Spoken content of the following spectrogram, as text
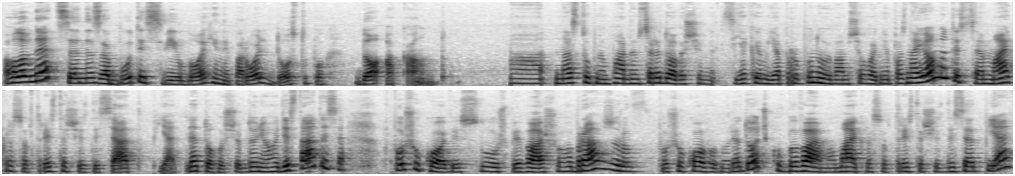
Головне це не забути свій логін і пароль доступу до аккаунту. Наступним хмарним середовищем, з яким я пропоную вам сьогодні познайомитись, це Microsoft 365. Для того, щоб до нього дістатися, в пошуковій службі вашого браузеру, в пошуковому рядочку вбиваємо Microsoft 365,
